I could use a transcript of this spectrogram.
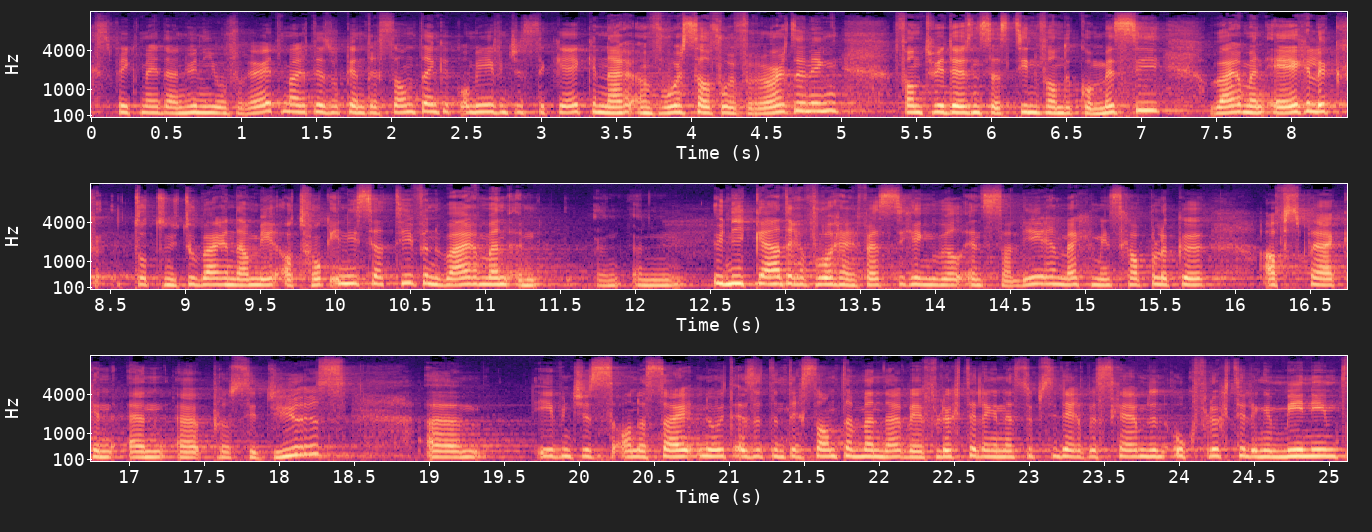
spreek mij daar nu niet over uit. Maar het is ook interessant, denk ik, om eventjes te kijken naar een voorstel voor verordening van 2016 van de commissie, waar men eigenlijk, tot nu toe waren dat meer ad hoc initiatieven, waar men een een, een uniekader voor hervestiging wil installeren met gemeenschappelijke afspraken en uh, procedures. Um, eventjes on a side note is het interessant dat men daarbij vluchtelingen en subsidiair beschermden ook vluchtelingen meeneemt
